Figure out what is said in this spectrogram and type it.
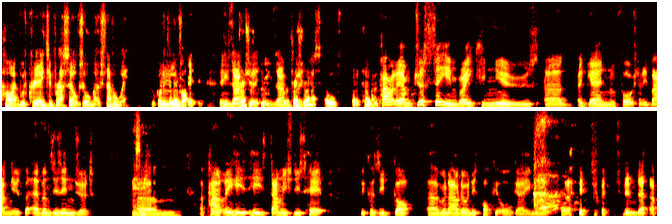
hype we've created for ourselves almost, haven't we? We've got to deliver. exactly. Pressure, exactly. Pressure on ourselves. Got to cope. Apparently, I'm just seeing breaking news. Uh, again, unfortunately, bad news. But Evans is injured. Is um, apparently, he he's damaged his hip because he'd got uh, Ronaldo in his pocket all game, and it, uh, it's weighted him down.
